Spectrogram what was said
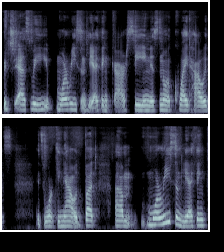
which, as we more recently, I think, are seeing, is not quite how it's it's working out. But um, more recently, I think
